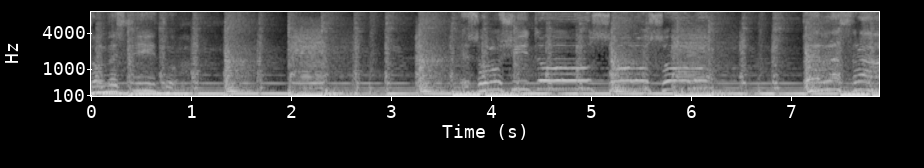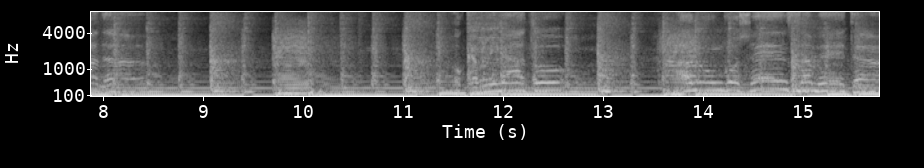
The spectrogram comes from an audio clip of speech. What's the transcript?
Son vestito. E sono uscito solo solo per la strada. Ho camminato a lungo senza meta.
